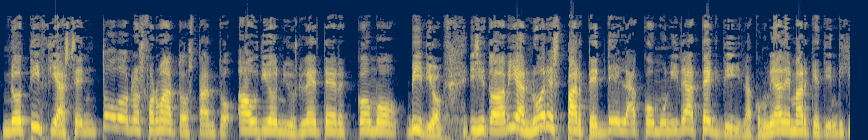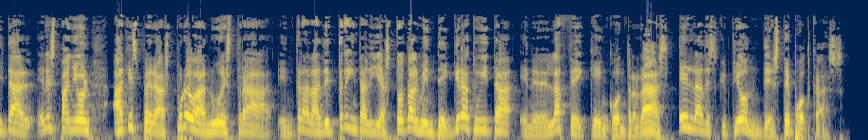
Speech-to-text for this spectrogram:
noticias en todos los formatos, tanto audio, newsletter como vídeo. Y si todavía no eres parte de la comunidad TechDi, la comunidad de marketing digital en español, ¿a qué esperas? Prueba nuestra entrada de 30 días totalmente gratuita en el enlace que encontrarás en la descripción de este podcast.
